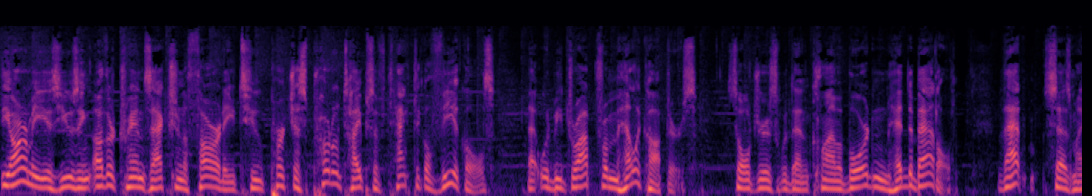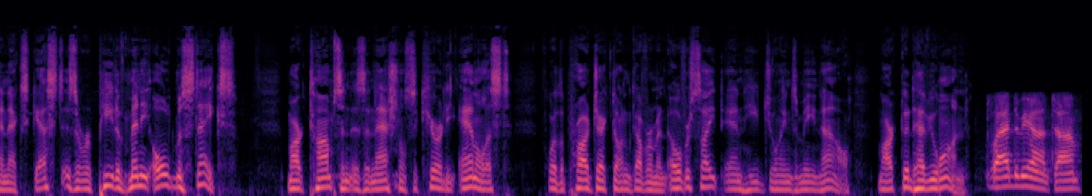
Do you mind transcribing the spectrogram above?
The Army is using other transaction authority to purchase prototypes of tactical vehicles that would be dropped from helicopters. Soldiers would then climb aboard and head to battle. That, says my next guest, is a repeat of many old mistakes. Mark Thompson is a national security analyst for the Project on Government Oversight, and he joins me now. Mark, good to have you on. Glad to be on, Tom.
